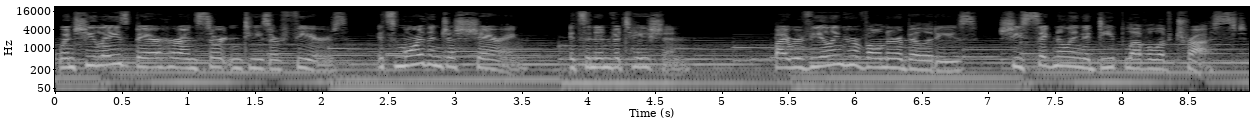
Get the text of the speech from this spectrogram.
When she lays bare her uncertainties or fears, it's more than just sharing, it's an invitation. By revealing her vulnerabilities, she's signaling a deep level of trust.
